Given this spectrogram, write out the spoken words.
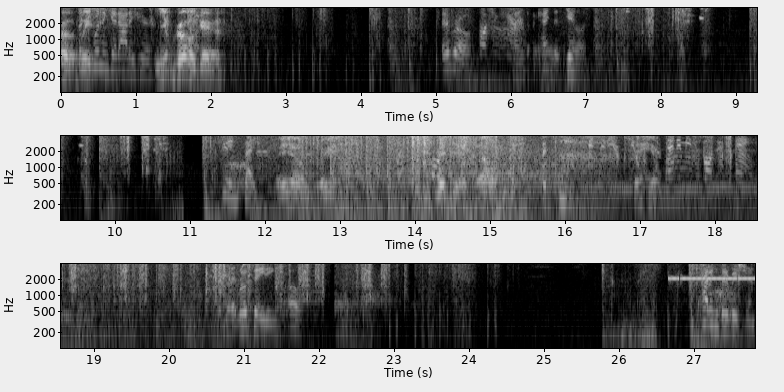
Bro, wait. Win and get out of here. You bro or girl? Eh bro, kinda, kinda Yes. sus. Still inside. Damn, race. USCSL. Damn. Good? Rotating. Oh, Cutting their vision.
